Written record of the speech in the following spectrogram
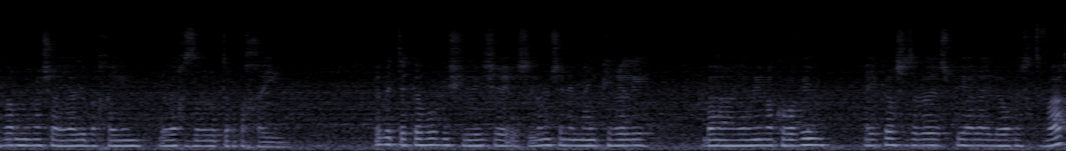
דבר ממה שהיה לי בחיים לא יחזור יותר בחיים. באמת תקוו בשבילי ש... שלא משנה מה יקרה לי בימים הקרובים, העיקר שזה לא ישפיע עליי לאורך טווח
